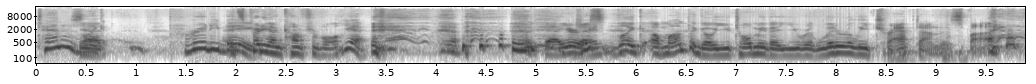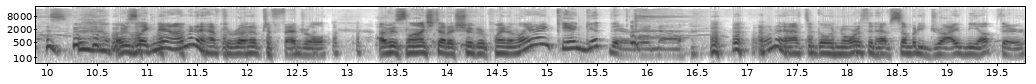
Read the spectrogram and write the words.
ten is Yeah. like pretty big. It's pretty uncomfortable. Yeah, Yeah, you're right. just like a month ago, you told me that you were literally trapped on this spot. I was like, man, I'm gonna have to run up to Federal. I was launched out of Sugar Point. I'm like, I can't get there right now. I'm gonna have to go north and have somebody drive me up there.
